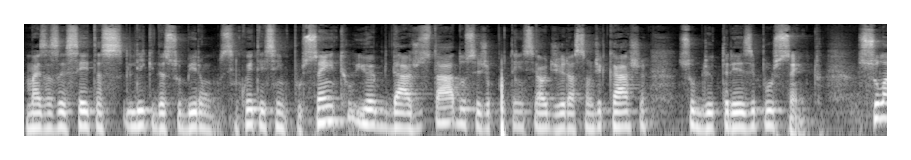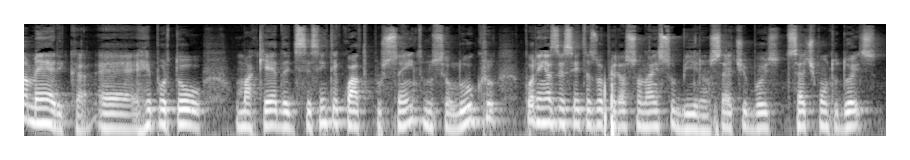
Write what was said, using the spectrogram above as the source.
Mas as receitas líquidas subiram 55% e o EBITDA ajustado, ou seja, potencial de geração de caixa, subiu 13%. Sul América é, reportou uma queda de 64% no seu lucro, porém as receitas operacionais subiram 7,2%.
